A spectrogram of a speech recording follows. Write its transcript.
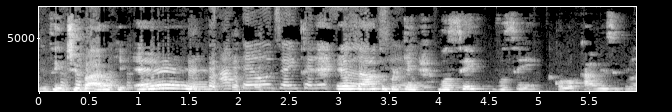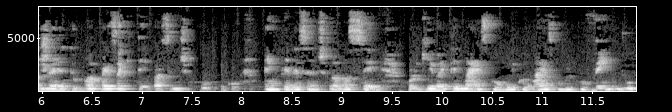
incentivar o que. É! Até onde é interessante. Exato, porque você, você colocar nesse projeto uma peça que tem bastante público é interessante para você, porque vai ter mais público e mais público vendo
